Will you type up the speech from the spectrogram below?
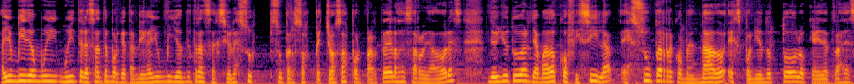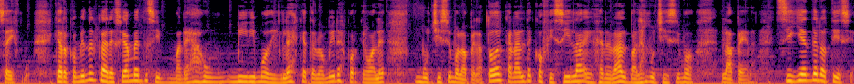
hay un video muy, muy interesante porque también hay un millón de transacciones súper sospechosas por parte de los desarrolladores de un youtuber llamado Coficila. Es súper recomendado exponiendo todo lo que hay detrás de SafeMoon. Que recomiendo encarecidamente si manejas un mínimo de inglés que te lo mires porque vale muchísimo la pena. Todo el canal de Coficila en general vale muchísimo la pena. Siguiente noticia.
